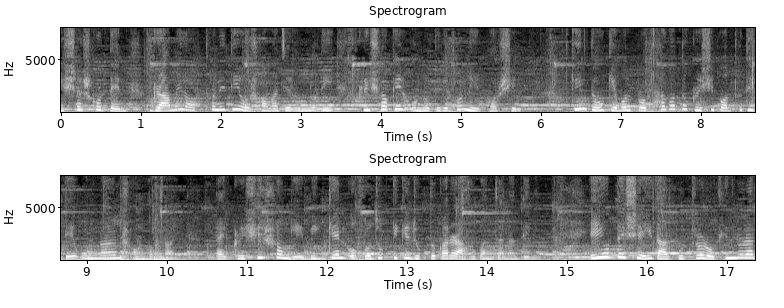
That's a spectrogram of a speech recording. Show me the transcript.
বিশ্বাস করতেন গ্রামের অর্থনীতি ও সমাজের উন্নতি কৃষকের উন্নতির উপর নির্ভরশীল। কিন্তু কেবল প্রথাগত কৃষি পদ্ধতিতে উন্নয়ন সম্ভব নয়, তাই কৃষির সঙ্গে বিজ্ঞান ও প্রযুক্তিকে যুক্ত করার আহ্বান জানান তিনি। এই উদ্দেশ্যেই তার পুত্র রথীন্দ্রনাথ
